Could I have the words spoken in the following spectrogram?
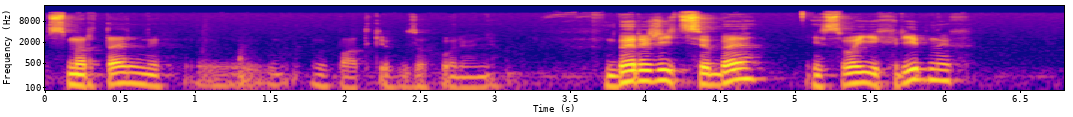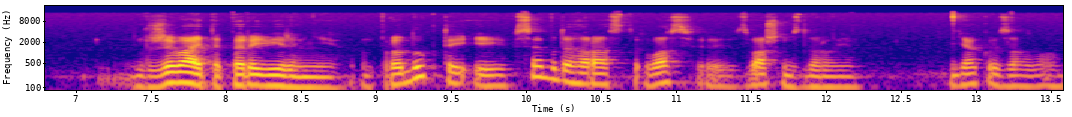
смертельних е, випадків захворювання. Бережіть себе і своїх рідних, вживайте перевірені продукти, і все буде гаразд у вас е, з вашим здоров'ям. Дякую за увагу.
